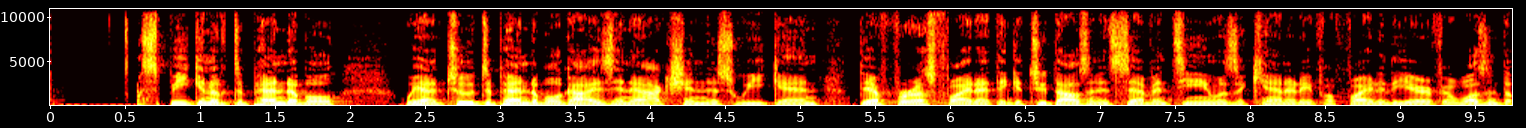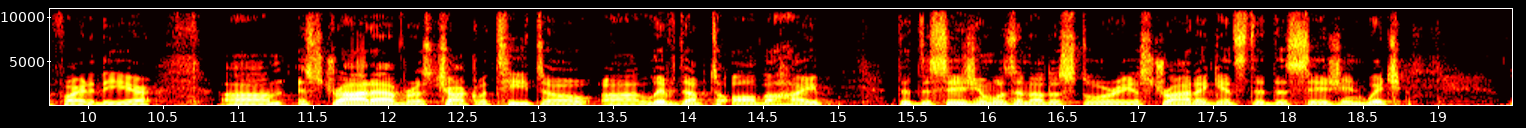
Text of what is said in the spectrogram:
speaking of dependable, we had two dependable guys in action this weekend. Their first fight, I think, in 2017 was a candidate for Fight of the Year if it wasn't the Fight of the Year. Um, Estrada versus Chocolatito uh, lived up to all the hype. The decision was another story. Estrada gets the decision, which –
